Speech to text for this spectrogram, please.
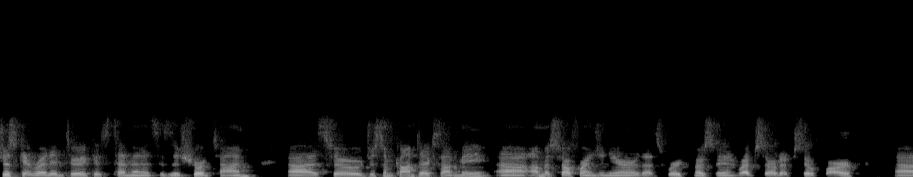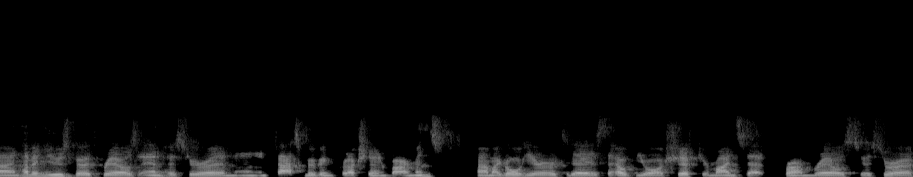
just get right into it because 10 minutes is a short time. so, just some context on me. I'm a software engineer that's worked mostly in web startups so far. and having used both Rails and Hasura in, in fast moving production environments, uh, my goal here today is to help you all shift your mindset from Rails to Hasura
